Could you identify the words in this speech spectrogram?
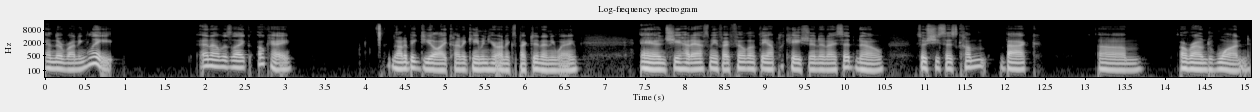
and they're running late. And I was like, okay, not a big deal. I kind of came in here unexpected anyway. And she had asked me if I filled out the application, and I said no. So she says, come back um, around 1.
